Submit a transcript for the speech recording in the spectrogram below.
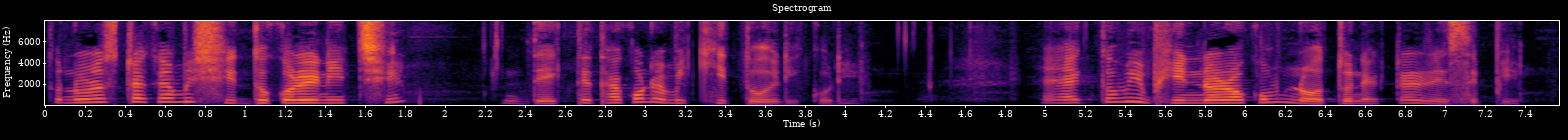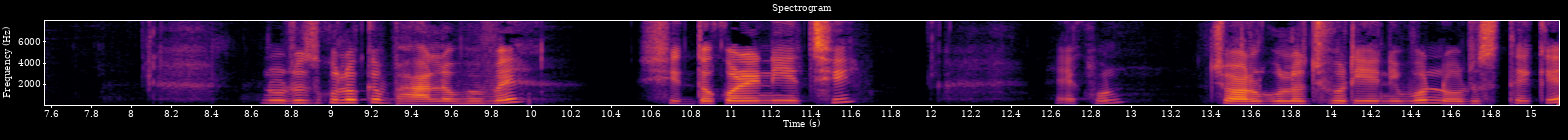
তো নুডলসটাকে আমি সিদ্ধ করে নিচ্ছি। দেখতে থাকুন আমি কি তৈরি করি। একদমই ভিন্ন রকম নতুন একটা রেসিপি নুডলসগুলোকে ভালোভাবে সিদ্ধ করে নিয়েছি। এখন জলগুলো ঝরিয়ে নিব নুডলস থেকে।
